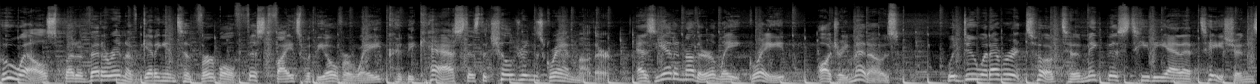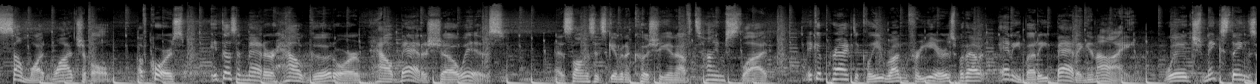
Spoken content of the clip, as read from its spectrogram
Who else but a veteran of getting into verbal fistfights with the overweight could be cast as the children's grandmother, as yet another late great, Audrey Meadows, would do whatever it took to make this TV adaptation somewhat watchable. Of course, it doesn't matter how good or how bad a show is. As long as it's given a cushy enough time slot, it could practically run for years without anybody batting an eye which makes things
